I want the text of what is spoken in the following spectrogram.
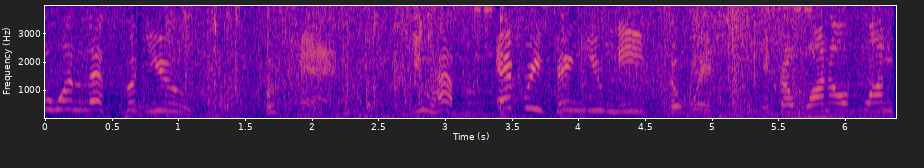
No one left but you who cares. You have everything you need to win. It's a one-on-one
